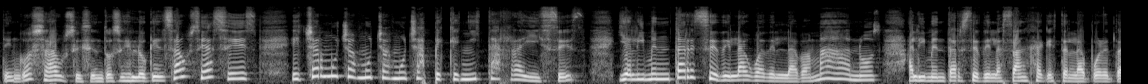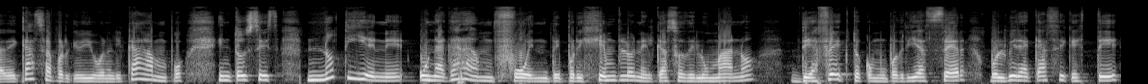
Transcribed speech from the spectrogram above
tengo sauces. Entonces lo que el sauce hace es echar muchas, muchas, muchas pequeñitas raíces y alimentarse del agua del lavamanos, alimentarse de la zanja que está en la puerta de casa porque vivo en el campo. Entonces no tiene una gran fuente, por ejemplo, en el caso del humano, de afecto, como podría ser volver a casa y que esté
